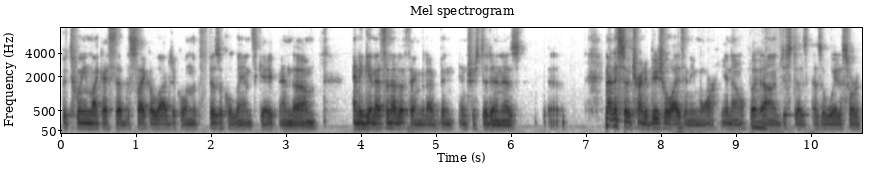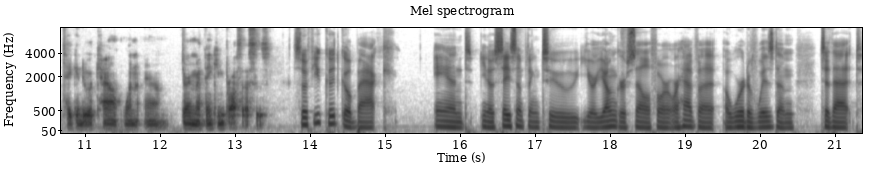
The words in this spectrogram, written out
between, like I said, the psychological and the physical landscape. And um, and again, that's another thing that I've been interested in as uh, not necessarily trying to visualize anymore, you know, but uh, just as as a way to sort of take into account when um, during my thinking processes. So, if you could go back and you know say something to your younger self or, or have a, a word of wisdom to that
